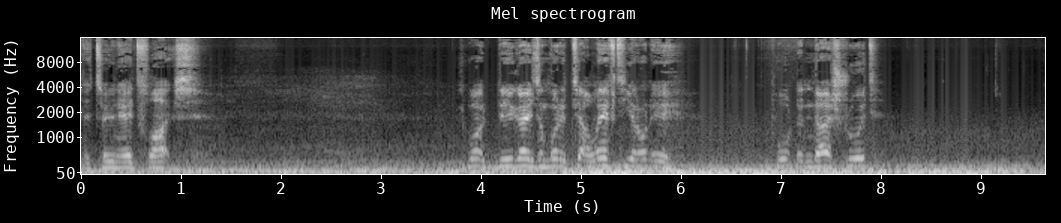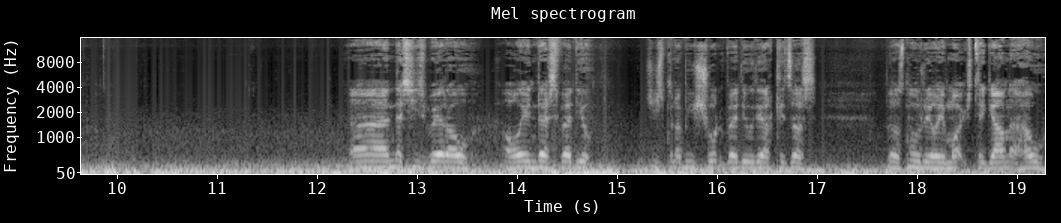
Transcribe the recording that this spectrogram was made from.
The Townhead flats. So what do you guys, I'm going to take a left here onto Port Dundas Road. And this is where I'll, I'll end this video. Just been a wee short video there because there's, there's no really much to Garnethill.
